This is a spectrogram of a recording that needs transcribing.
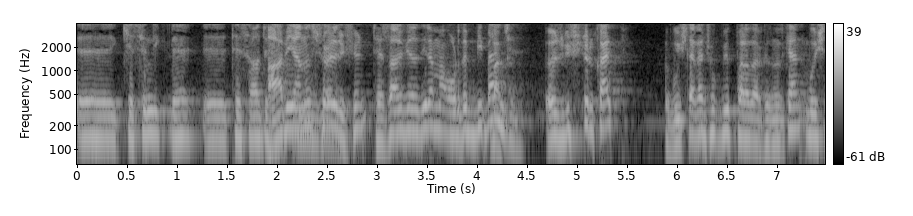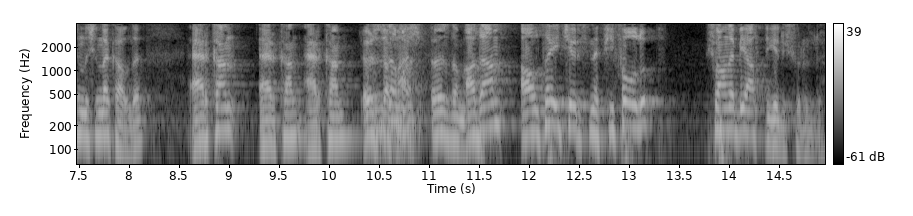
e, kesinlikle e, tesadüf. Abi yalnız şöyle düşün. Tesadüf ya da değil ama orada bir Bence. bak. Özgüç Türkalp bu işlerden çok büyük paralar kazanırken bu işin dışında kaldı. Erkan, Erkan, Erkan Özdamar. Özdamar, Özdamar. Adam 6 ay içerisinde FIFA olup şu anda bir alt lige düşürüldü.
